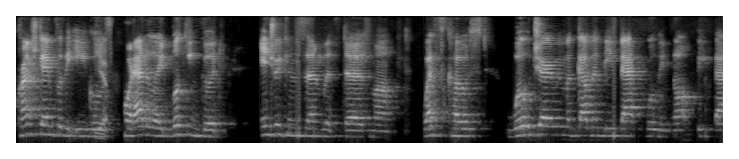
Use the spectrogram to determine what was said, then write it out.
Crunch game for the Eagles. Yep. Port Adelaide looking good injury concern with Duursma. West Coast, will Jeremy McGovern be back? Will he not be back?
